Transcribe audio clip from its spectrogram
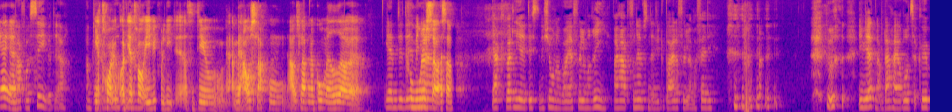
Ja, ja. Bare for at se, hvad det er. Om det Jeg tror overhovedet godt, jeg tror Evi kunne lide det. Altså, det er jo med afslappen, afslappen og god mad og Jamen, det er det, men fugle, jeg, så altså, jeg kan godt lide destinationer, hvor jeg føler mig rig. Og jeg har på fornemmelsen, at i Dubai, der føler jeg mig fattig. du ved, i Vietnam, der har jeg råd til at købe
